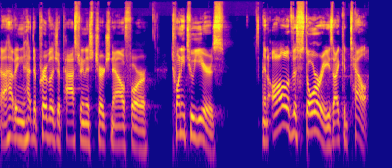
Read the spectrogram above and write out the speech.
uh, having had the privilege of pastoring this church now for 22 years. And all of the stories I could tell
